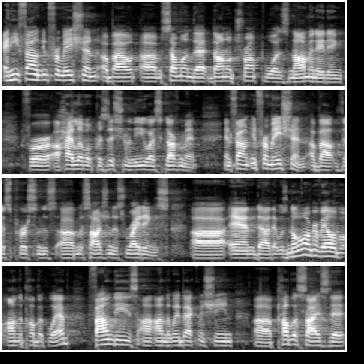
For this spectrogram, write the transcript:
And he found information about um, someone that Donald Trump was nominating for a high-level position in the U.S. government and found information about this person's uh, misogynist writings uh, and uh, that was no longer available on the public web, found these on the Wayback Machine, uh, publicized it,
